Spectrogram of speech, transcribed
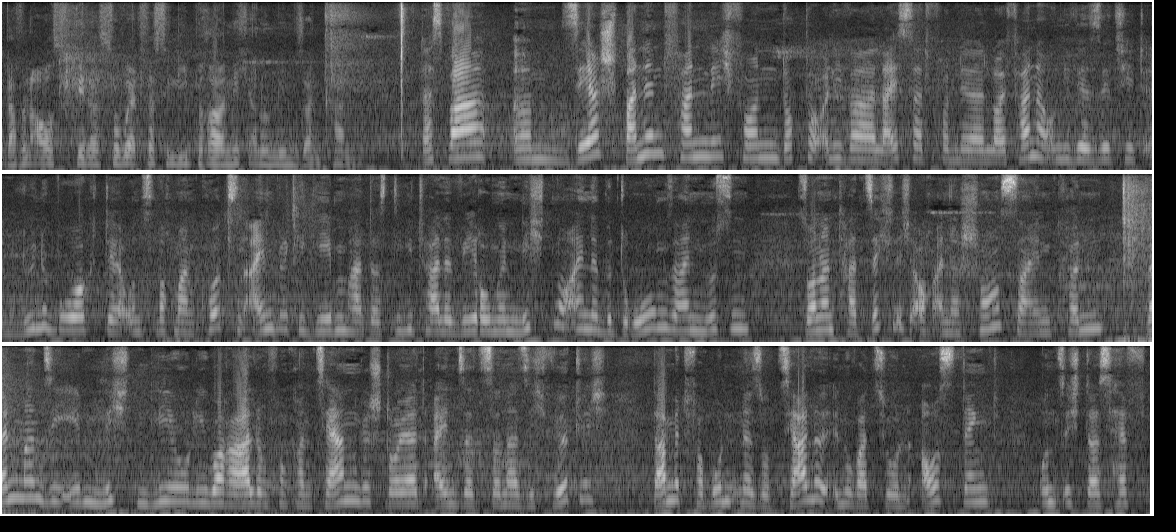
davon auszugehen, dass so etwas wie Libra nicht anonym sein kann. Das war ähm, sehr spannend, fand ich, von Dr. Oliver Leistert von der Leuphana Universität in Lüneburg, der uns noch mal einen kurzen Einblick gegeben hat, dass digitale Währungen nicht nur eine Bedrohung sein müssen, sondern tatsächlich auch eine Chance sein können, wenn man sie eben nicht neoliberal und von Konzernen gesteuert einsetzt, sondern sich wirklich damit verbundene soziale Innovationen ausdenkt und sich das Heft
